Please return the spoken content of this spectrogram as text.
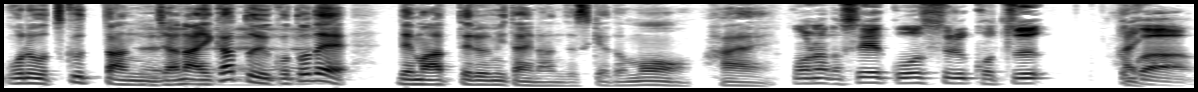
これを作ったんじゃないかということで、出回ってるみたいなんですけども、はい。こうなんか成功するコツとか、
